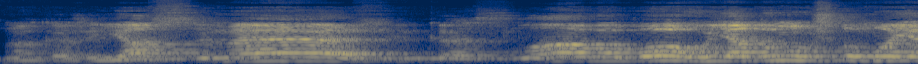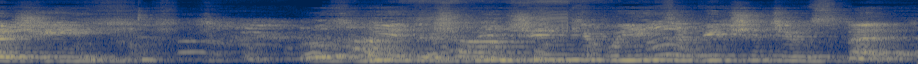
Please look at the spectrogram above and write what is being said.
Вона каже, я смерть. Слава Богу, я думав, що моя жінка. Розумієте, що він жінки боїться більше, ніж смерть.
